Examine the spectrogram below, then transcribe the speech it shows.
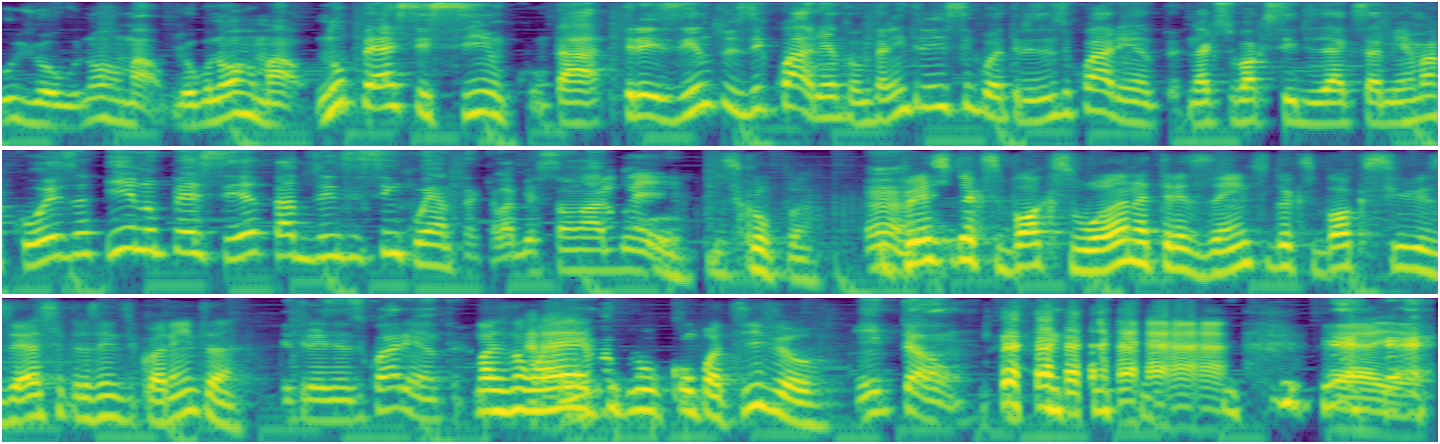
o jogo normal, jogo normal. No PS5 tá 340, não tá nem 350, 340. No Xbox Series X é a mesma coisa e no PC tá 250 350, aquela versão lá do. Desculpa. Hum. O preço do Xbox One é 300, do Xbox Series S é 340? E 340. Mas não é, é tipo, compatível? Então. é, é.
